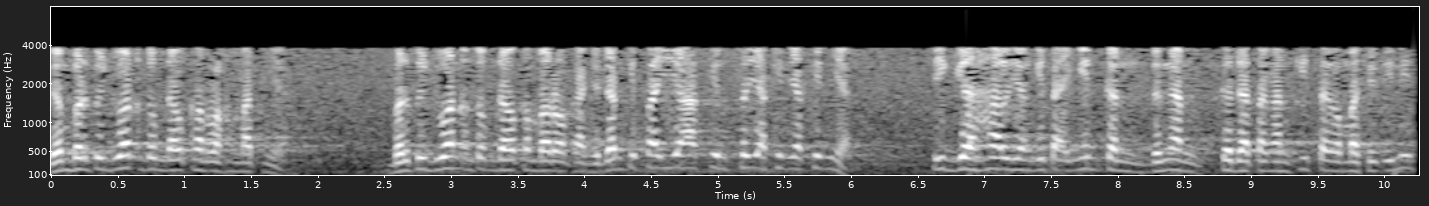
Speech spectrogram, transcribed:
Dan bertujuan untuk mendapatkan rahmatnya bertujuan untuk mendapatkan barokahnya dan kita yakin seyakin-yakinnya tiga hal yang kita inginkan dengan kedatangan kita ke masjid ini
